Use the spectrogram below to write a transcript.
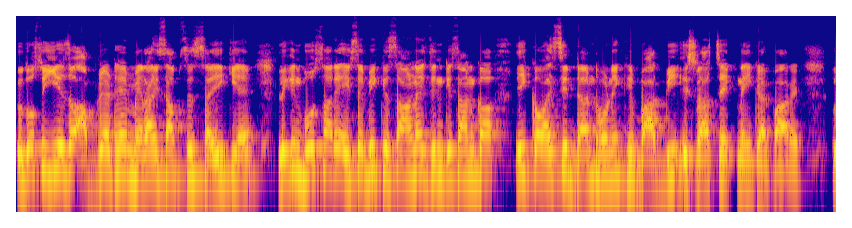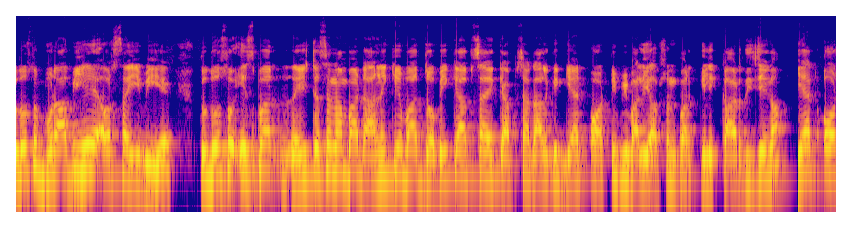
तो दोस्तों, ये जो अपडेट है, मेरा हिसाब से सही किया है। लेकिन बहुत सारे ऐसे भी किसान हैं, जिन किसान का ई के डंड होने के बाद भी इस रात चेक नहीं कर पा रहे। तो दोस्तों, बुरा भी है और सही भी है। तो दोस्तों, इस पर रजिस्ट्रेशन नंबर डालने के बाद जो भी कैप्सा है कैप्सा डाल के गेट ओ वाली ऑप्शन पर क्लिक कर दीजिएगा। गेट ओ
